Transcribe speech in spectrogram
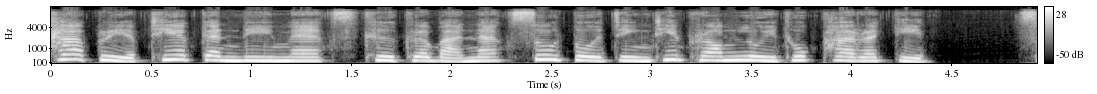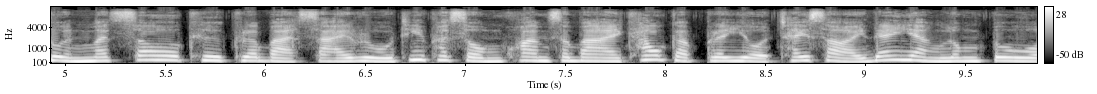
ถ้าเปรียบเทียบกัน D-Max คือกระบะนักสู้ตัวจริงที่พร้อมลุยทุกภารกิจ ส่วนมัตโซคือกระบะสายหรูที่ผสมความสบายเข้ากับประโยชน์ใช้สอยได้อย่างลงตัว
